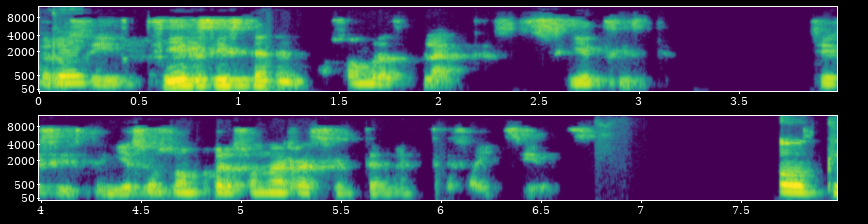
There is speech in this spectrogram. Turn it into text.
Pero sí, sí existen sombras blancas, sí existen, sí existen, y esos son personas recientemente fallecidas. Ok,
